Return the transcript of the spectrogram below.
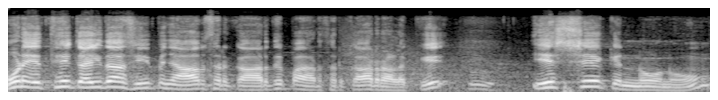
ਹੁਣ ਇੱਥੇ ਚਾਹੀਦਾ ਸੀ ਪੰਜਾਬ ਸਰਕਾਰ ਤੇ ਭਾਰਤ ਸਰਕਾਰ ਰਲ ਕੇ ਇਸੇ ਕਿੰਨੋ ਨੂੰ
